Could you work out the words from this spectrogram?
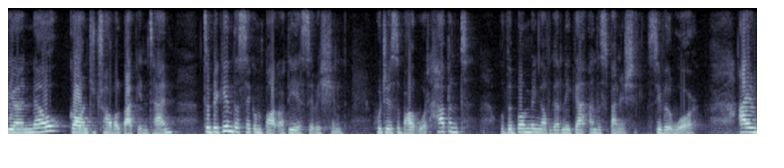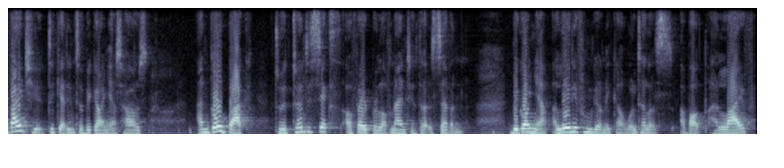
We are now going to travel back in time to begin the second part of the exhibition, which is about what happened with the bombing of Guernica and the Spanish Civil War. I invite you to get into Begoña's house and go back to the 26th of April of 1937. Begoña, a lady from Guernica, will tell us about her life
